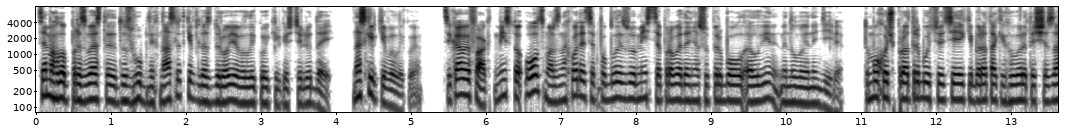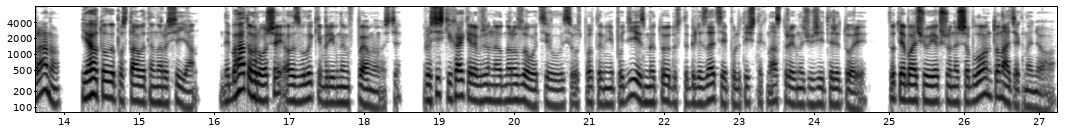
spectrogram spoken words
це могло б призвести до згубних наслідків для здоров'я великої кількості людей. Наскільки великою? Цікавий факт: місто Олдсмар знаходиться поблизу місця проведення Bowl LV минулої неділі. Тому, хоч про атрибуцію цієї кібератаки говорити ще зарано, я готовий поставити на росіян. Небагато грошей, але з великим рівнем впевненості. Російські хакери вже неодноразово цілилися у спортивні події з метою дестабілізації політичних настроїв на чужій території. Тут я бачу, якщо не шаблон, то натяк на нього.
